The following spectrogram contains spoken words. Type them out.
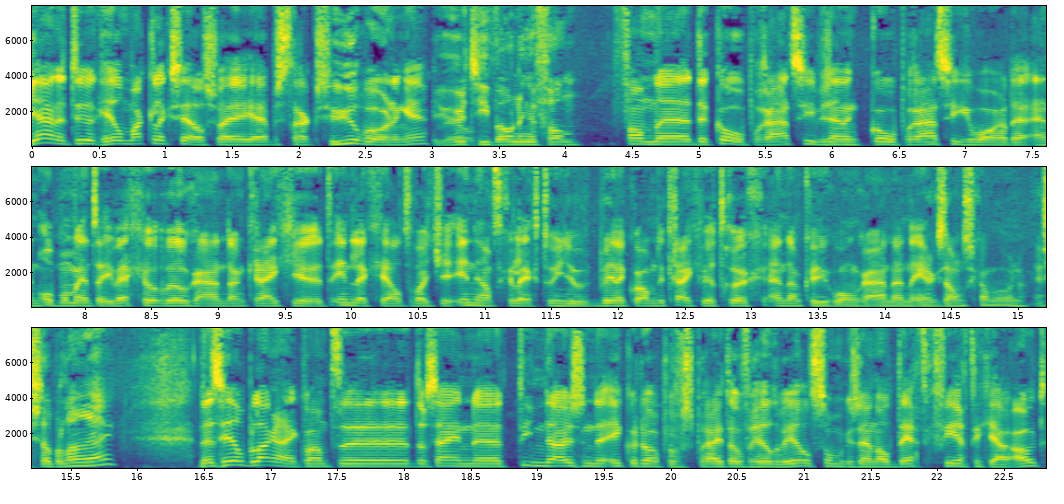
Ja, natuurlijk. Heel makkelijk zelfs. Wij hebben straks huurwoningen. Je huurt die woningen van? Van de, de coöperatie. We zijn een coöperatie geworden. En op het moment dat je weg wil gaan... dan krijg je het inleggeld wat je in had gelegd toen je binnenkwam. Dat krijg je weer terug. En dan kun je gewoon gaan en ergens anders gaan wonen. Is dat belangrijk? Dat is heel belangrijk, want uh, er zijn uh, tienduizenden ecodorpen verspreid over heel de wereld. Sommige zijn al 30, 40 jaar oud.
